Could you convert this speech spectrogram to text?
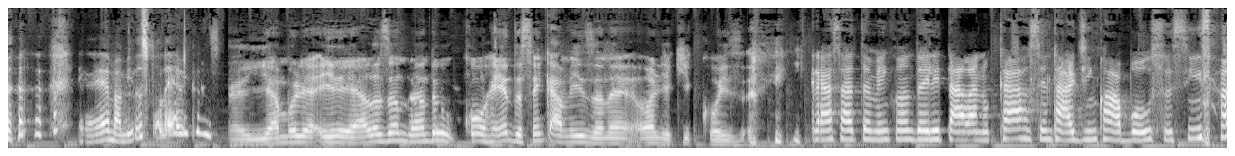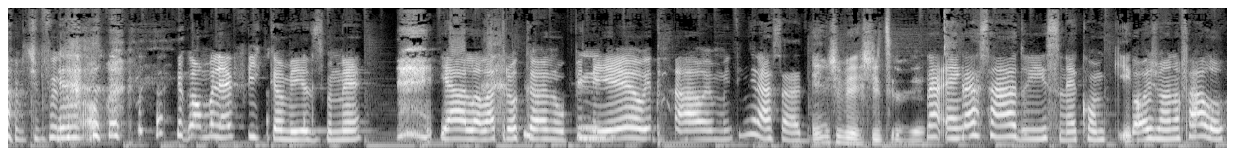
é, mamilos polêmicos. E a mulher, e elas andando, correndo sem camisa, né? Olha que coisa. Engraçado também quando ele tá lá no carro, sentadinho com a bolsa assim, sabe? Tipo, igual, igual a mulher fica mesmo, né? E ela lá trocando o pneu e tal. É muito engraçado. É divertido você ver. É engraçado isso, né? Como, igual a Joana falou.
